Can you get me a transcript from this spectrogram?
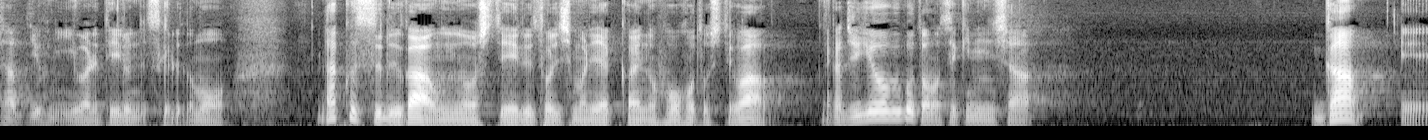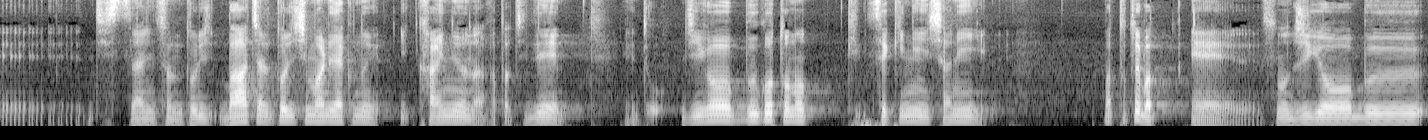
社っていうふうに言われているんですけれども、ラクスルが運用している取締役会の方法としては、なんか事業部ごとの責任者が、えー、実際にその取バーチャル取締役の会のような形で、えーと、事業部ごとの責任者に、まあ、例えば、えー、その事業部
